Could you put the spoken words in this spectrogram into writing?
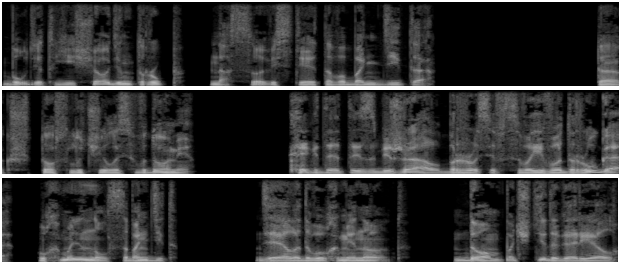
Будет еще один труп на совести этого бандита. Так что случилось в доме? «Когда ты сбежал, бросив своего друга?» — ухмыльнулся бандит. «Дело двух минут. Дом почти догорел,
